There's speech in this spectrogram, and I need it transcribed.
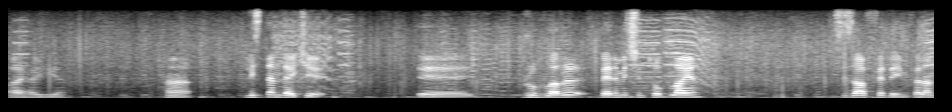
Ay hayır. Ha. Listemdeki e, ruhları benim için toplayın. Sizi affedeyim falan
